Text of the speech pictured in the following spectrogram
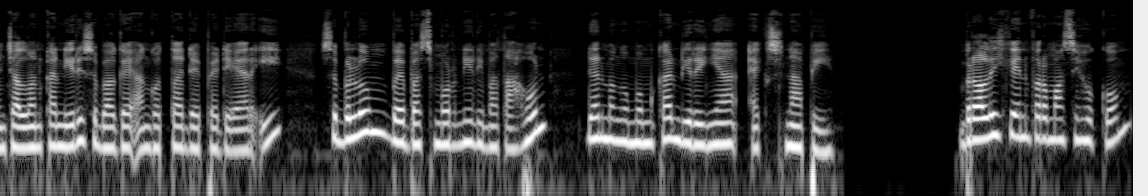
mencalonkan diri sebagai anggota DPD RI sebelum bebas murni lima tahun dan mengumumkan dirinya eks napi. Beralih ke informasi hukum,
